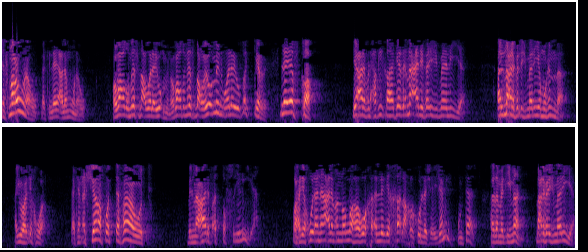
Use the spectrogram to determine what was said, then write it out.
يسمعونه لكن لا يعلمونه. وبعضهم يسمع ولا يؤمن وبعضهم يسمع ويؤمن ولا يفكر لا يفقه. يعرف الحقيقة هكذا معرفة إجمالية. المعرفة الإجمالية مهمة أيها الإخوة لكن الشرف والتفاوت بالمعارف التفصيلية. واحد يقول أنا أعلم أن الله هو الذي خلق كل شيء. جميل ممتاز. هذا من الإيمان. معرفة إجمالية.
